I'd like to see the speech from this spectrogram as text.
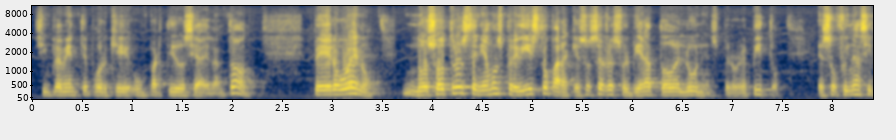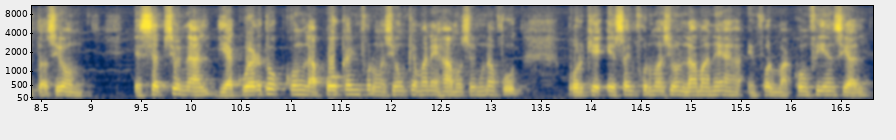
simplemente porque un partido se adelantó. Pero bueno, nosotros teníamos previsto para que eso se resolviera todo el lunes, pero repito, eso fue una situación excepcional de acuerdo con la poca información que manejamos en una FUT, porque esa información la maneja en forma confidencial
